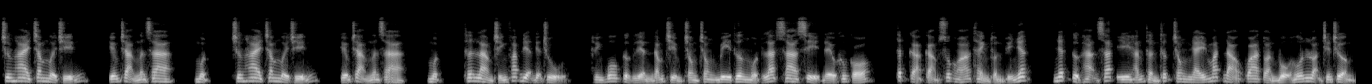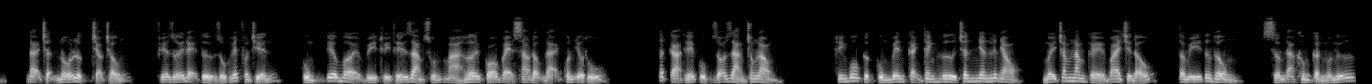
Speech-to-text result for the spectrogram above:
Chương hai trăm mười chín, kiếm trạm ngân xa, một. Chương hai trăm mười chín, kiếm trạm ngân xa, một. Thân làm chính pháp điện điện chủ, hình vô cực liền đắm chìm trong trong bi thương một lát xa xỉ đều không có tất cả cảm xúc hóa thành thuần túy nhất nhất cực hạn sát ý hắn thần thức trong nháy mắt đảo qua toàn bộ hỗn loạn chiến trường, đại trận nỗ lực trèo trống, phía dưới đệ tử dục hết phân chiến, cùng kia bởi vì thủy thế giảm xuống mà hơi có vẻ sao động đại quân yêu thú. Tất cả thế cục rõ ràng trong lòng. Hình vô cực cùng bên cạnh thanh hư chân nhân lẫn nhau, mấy trăm năm kể vai chiến đấu, tâm ý tương thông, sớm đã không cần ngôn ngữ.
